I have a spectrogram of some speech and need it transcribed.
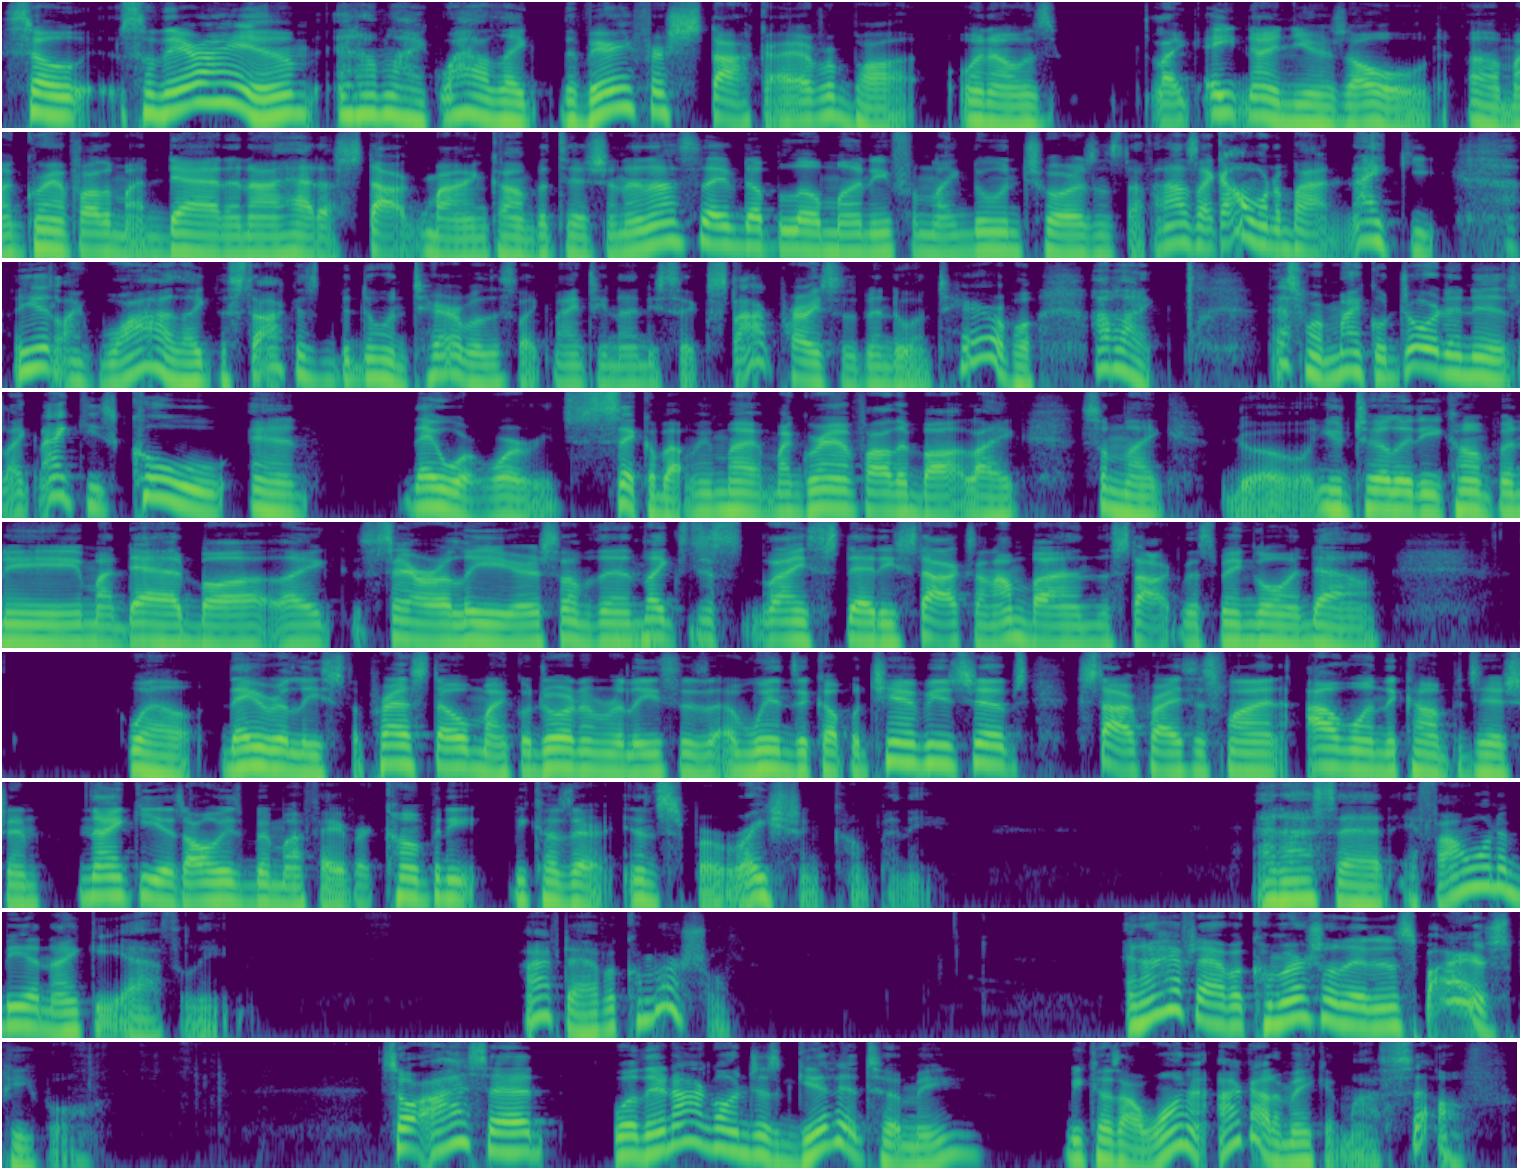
So so there I am, and I'm like, wow, like the very first stock I ever bought when I was like eight nine years old. Uh, my grandfather, my dad, and I had a stock buying competition, and I saved up a little money from like doing chores and stuff. And I was like, I want to buy Nike. And he's like, why? Like the stock has been doing terrible. This like 1996 stock price has been doing terrible. I'm like, that's where Michael Jordan is. Like Nike's cool, and they were worried, sick about me. My my grandfather bought like some like uh, utility company. My dad bought like Sara Lee or something, like just nice steady stocks, and I'm buying the stock that's been going down. Well, they released the Presto. Michael Jordan releases uh, wins a couple championships. Stock price is flying. I won the competition. Nike has always been my favorite company because they're an inspiration company. And I said, if I want to be a Nike athlete, I have to have a commercial. And I have to have a commercial that inspires people. So I said, well, they're not going to just give it to me because I want it. I got to make it myself.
